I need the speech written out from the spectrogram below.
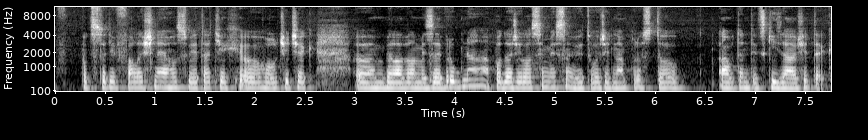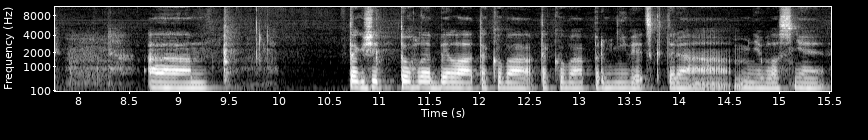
v podstatě falešného světa těch eh, holčiček eh, byla velmi zevrubná a podařilo se, myslím, vytvořit naprosto autentický zážitek. A, takže tohle byla taková, taková první věc, která mě vlastně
